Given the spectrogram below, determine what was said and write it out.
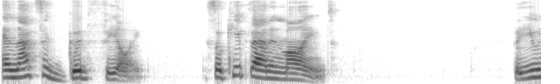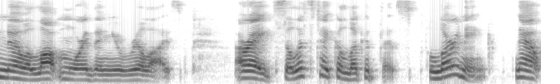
And that's a good feeling. So keep that in mind. That you know a lot more than you realize. All right, so let's take a look at this. Learning. Now,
